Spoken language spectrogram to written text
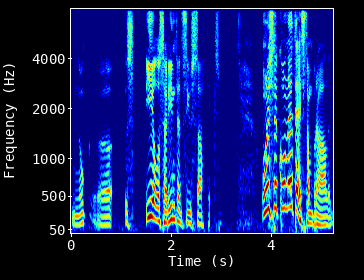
nu, ielas ar intensīvu satiksmi. Un es neko neteicu tam brālim.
